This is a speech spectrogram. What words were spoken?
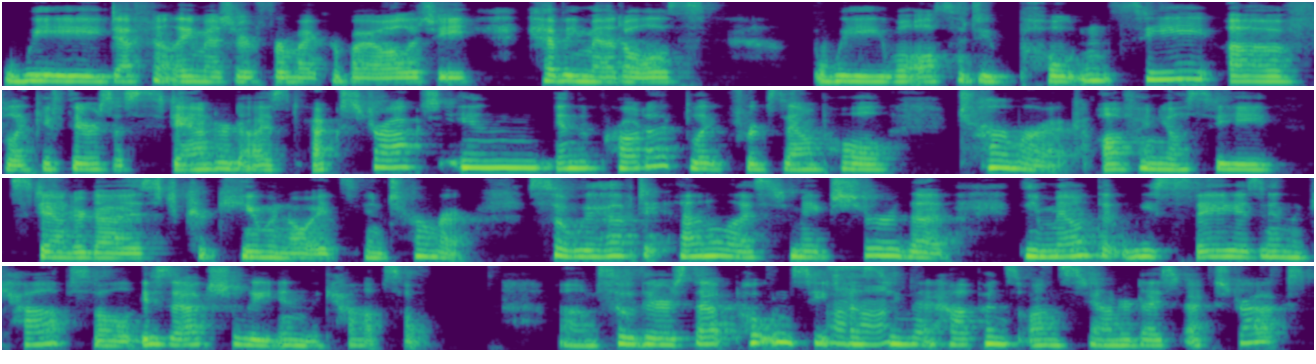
we definitely measure for microbiology, heavy metals. We will also do potency of like if there's a standardized extract in in the product, like for example, turmeric. Often you'll see standardized curcuminoids in turmeric. So we have to analyze to make sure that the amount that we say is in the capsule is actually in the capsule. Um, so there's that potency uh-huh. testing that happens on standardized extracts.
